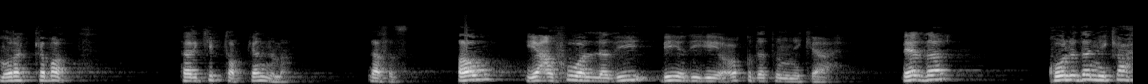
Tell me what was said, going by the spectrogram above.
مركبات تركيب تبكن لفظ أو يعفو الذي بيده عقدة النكاح هذا qo'lida nikoh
